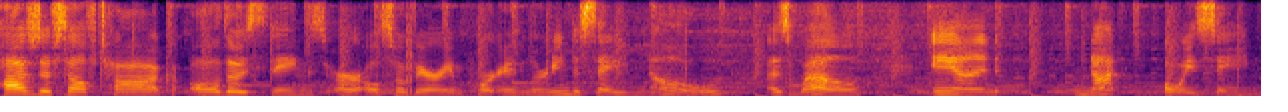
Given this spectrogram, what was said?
Positive self talk, all those things are also very important. Learning to say no as well, and not always saying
